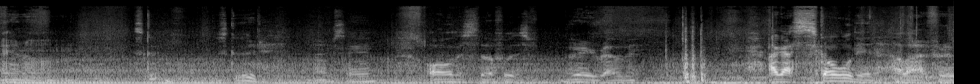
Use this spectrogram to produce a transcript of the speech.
And um, it's good. It's good. You know what I'm saying? All the stuff was very relevant. I got scolded a lot for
